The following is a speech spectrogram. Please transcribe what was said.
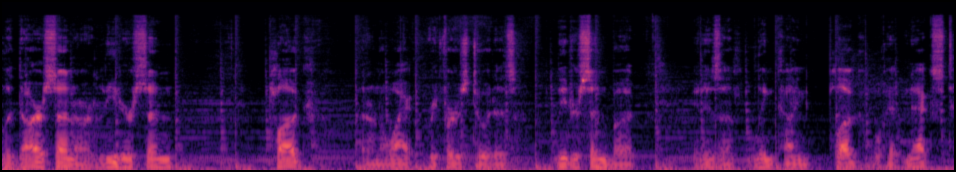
Lidarson or Leaderson plug. I don't know why it refers to it as Leaderson, but it is a Linkind plug. We'll hit next.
